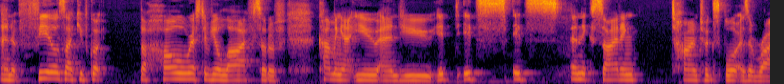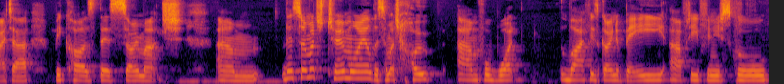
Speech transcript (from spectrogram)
and it feels like you've got the whole rest of your life sort of coming at you and you it it's it's an exciting time to explore as a writer because there's so much um, there's so much turmoil there's so much hope um, for what life is going to be after you finish school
